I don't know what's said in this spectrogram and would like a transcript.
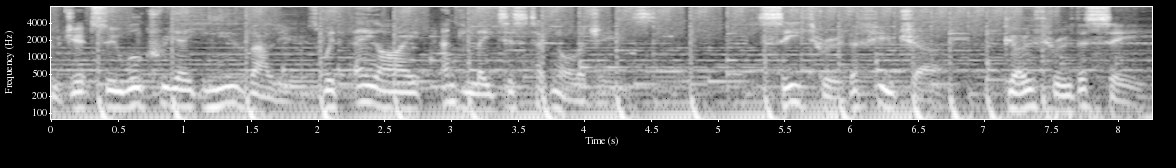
Fujitsu will create new values with AI and latest technologies. See through the future. Go through the sea.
